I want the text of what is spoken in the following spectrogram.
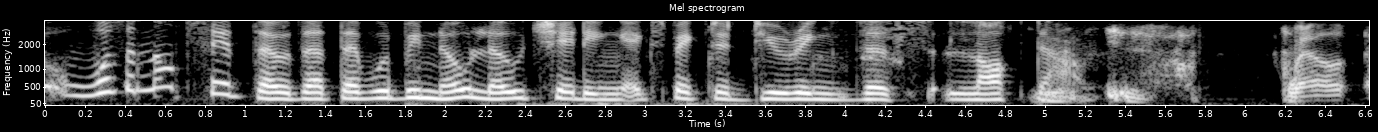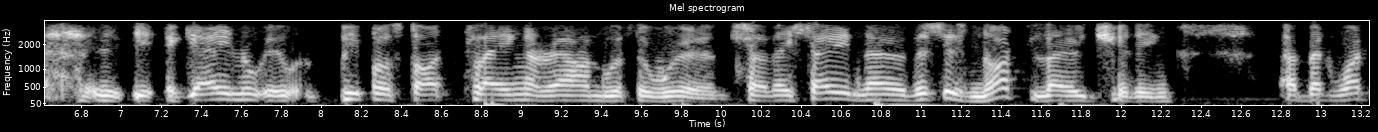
Was it not said, though, that there would be no load shedding expected during this lockdown? Well, again, people start playing around with the words. So they say, no, this is not load shedding. Uh, but what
